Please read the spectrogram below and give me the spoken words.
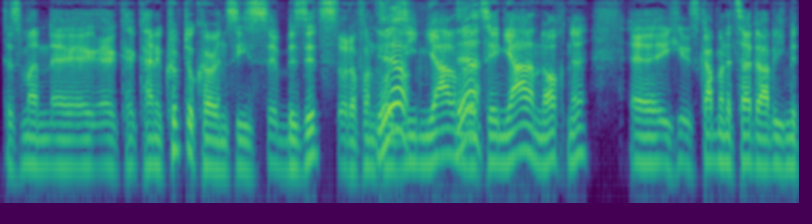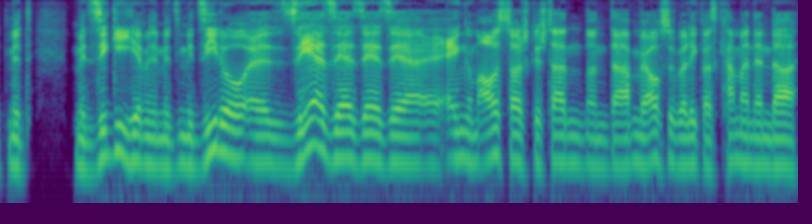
dass man äh, äh keine Cryptocurrencies äh, besitzt oder von vor ja, sieben Jahren ja. oder zehn Jahren noch. Ne? Äh, ich, es gab mal eine Zeit, da habe ich mit mit mit Siggi hier mit mit, Sido äh, sehr sehr sehr sehr eng im Austausch gestanden und da haben wir auch so überlegt, was kann man denn da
